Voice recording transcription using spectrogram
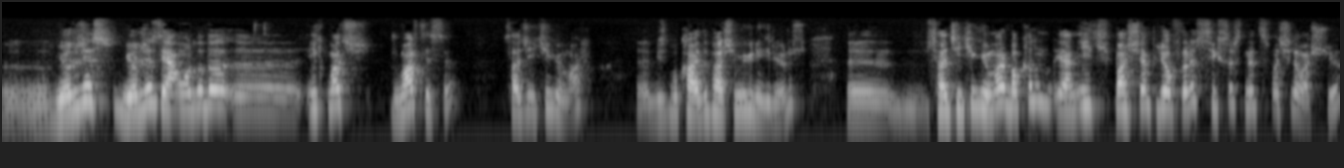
Ee, göreceğiz. Göreceğiz. Yani orada da e, ilk maç cumartesi. Sadece iki gün var. E, biz bu kaydı perşembe günü giriyoruz. E, sadece iki gün var. Bakalım yani ilk başlayan playoff'lara Sixers Nets maçıyla başlıyor.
